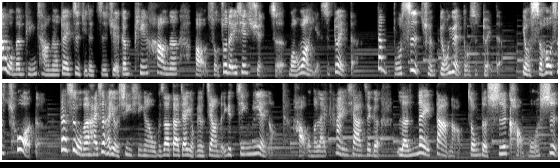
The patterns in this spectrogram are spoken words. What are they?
那我们平常呢，对自己的直觉跟偏好呢，哦，所做的一些选择，往往也是对的，但不是全永远都是对的，有时候是错的。但是我们还是很有信心啊！我不知道大家有没有这样的一个经验哦。好，我们来看一下这个人类大脑中的思考模式。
